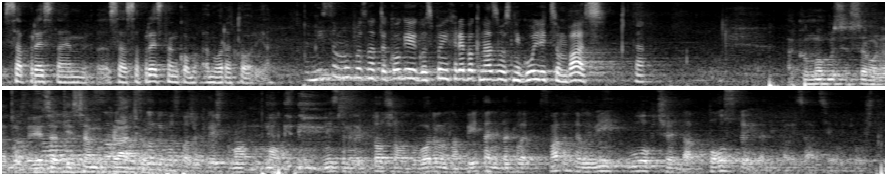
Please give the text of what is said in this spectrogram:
sa, sa, sa prestankom moratorija. Nisam upoznata koga je gospodin Hrebak nazvao snjeguljicom vas. Da. Ako mogu se samo nadovezati, samo kratko. Samo gospođa Krišto, niste mi točno odgovorili na pitanje. Dakle, smatrate li vi uopće da postoji radikalizacija u društvu?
